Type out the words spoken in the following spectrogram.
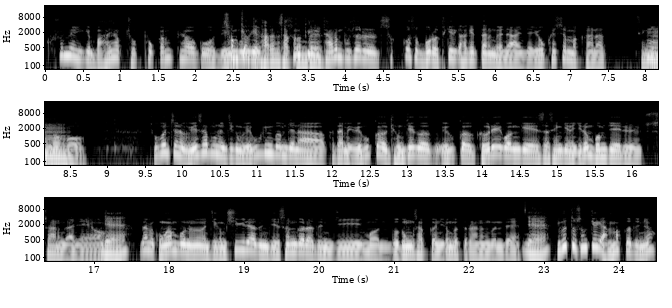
그러면 이게 마약, 조폭, 깡패하고 뇌물 성격이 다른 사건들, 성격이 다른 부서를 섞어서 뭘 어떻게 하겠다는 거냐 이제 요 퀘스천 마크 하나 생기는 음. 거고. 두 번째는 외사부는 지금 외국인 범죄나 그다음에 외국과 경제가 외국과 거래 관계에서 생기는 이런 범죄를 수사하는 거 아니에요. 예. 그다음에 공안부는 지금 시위라든지 선거라든지 뭐 노동 사건 이런 것들을 하는 건데 예. 이것도 성격이 안 맞거든요.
